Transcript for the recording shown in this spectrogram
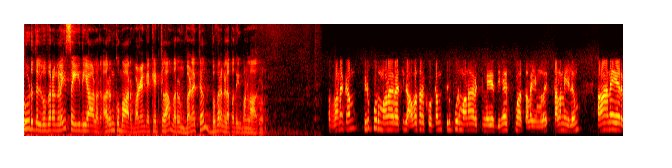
கூடுதல் விவரங்களை செய்தியாளர் அருண்குமார் வழங்க கேட்கலாம். அருண் வணக்கம். விவரங்களை பதிவு பண்ணலாம் அருண். வணக்கம். திருப்பூர் மாநகராட்சியில் அவசர கூட்டம். திருப்பூர் மாநகராட்சி மேயர் தினேஷ்குமார் தலைமையிலும் ஆணையர்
